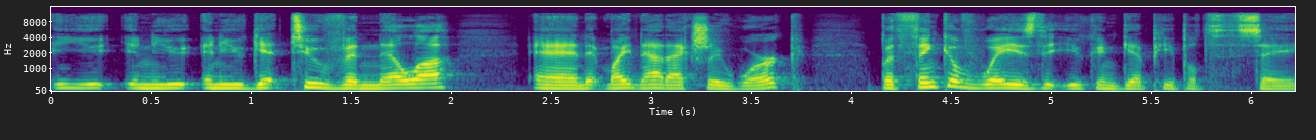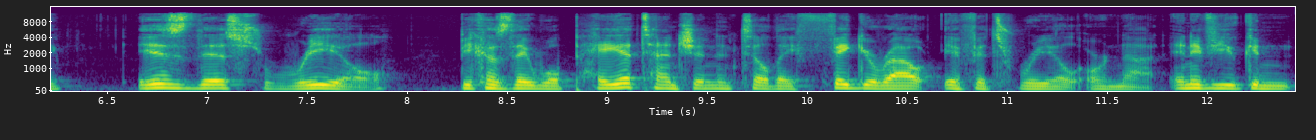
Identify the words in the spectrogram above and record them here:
you and you and you get too vanilla and it might not actually work. But think of ways that you can get people to say, "Is this real?" Because they will pay attention until they figure out if it's real or not. And if you can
